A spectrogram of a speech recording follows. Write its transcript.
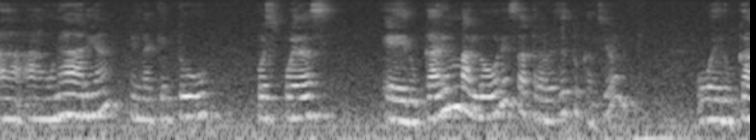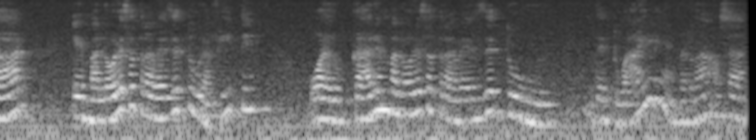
a, una área en la que tú pues puedas educar en valores a través de tu canción o educar en valores a través de tu graffiti o educar en valores a través de tu, de tu baile, ¿verdad? O sea,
